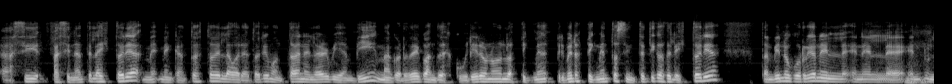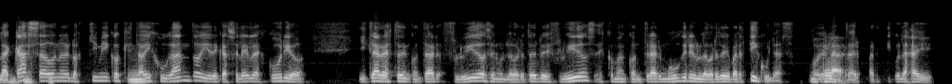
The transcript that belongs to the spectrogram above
Así, fascinante la historia. Me, encantó esto del laboratorio montado en el Airbnb. Me acordé cuando descubrieron uno de los primeros pigmentos sintéticos de la historia. También ocurrió en, el, en, el, en, la casa de uno de los químicos que estaba ahí jugando y de casualidad lo descubrió. Y claro, esto de encontrar fluidos en un laboratorio de fluidos es como encontrar mugre en un laboratorio de partículas. Obviamente, partículas ahí.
